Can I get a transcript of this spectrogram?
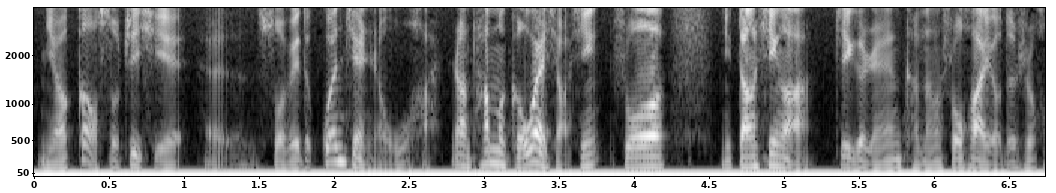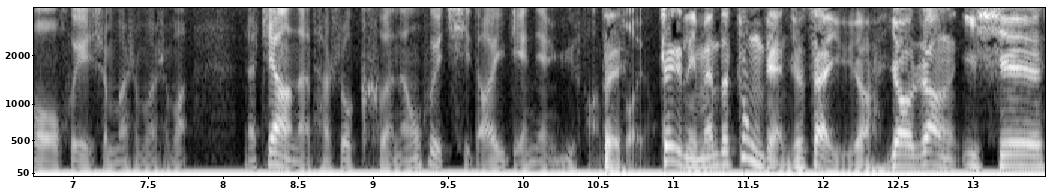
你要告诉这些呃所谓的关键人物哈，让他们格外小心。说你当心啊，这个人可能说话有的时候会什么什么什么。那这样呢，他说可能会起到一点点预防的作用。这个里面的重点就在于啊，要让一些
